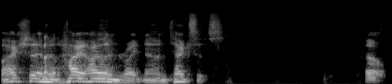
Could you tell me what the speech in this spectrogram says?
Well, actually, I'm at High Island right now in Texas. Oh,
